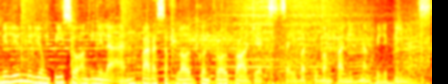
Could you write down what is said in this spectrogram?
milyon-milyong piso ang inilaan para sa flood control projects sa iba't ibang panig ng Pilipinas.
